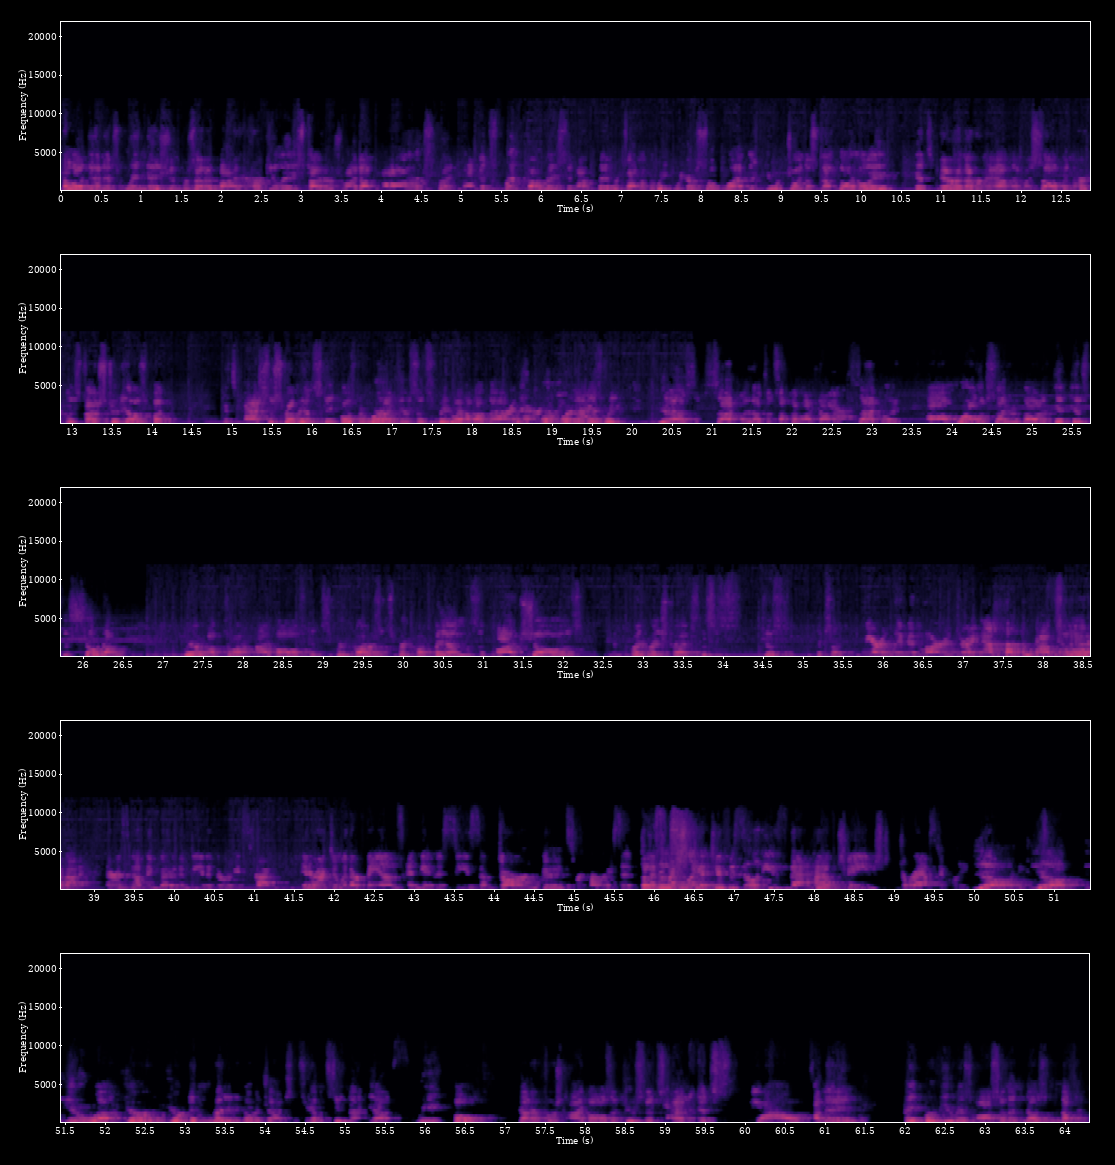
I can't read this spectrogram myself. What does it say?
Hello again. It's Winged Nation presented by Hercules Tires. Right on our strength, talking sprint car racing, our favorite time of the week. We are so glad that you have joined us. Now, normally it's Aaron Evernham and myself in the Hercules Tires studios, but it's Ashley Stremme and Steve Postman. We're at Huset's Speedway. How about that? We, we're winning this week. Yes, exactly. That's a, something like that. Exactly. Um, we're all excited about it. It is the showdown week. We are up to our eyeballs in sprint cars and sprint car fans and live shows and great racetracks. This is just exciting. We are living large right now. There's Absolutely. no doubt about it. There is nothing better than being at the racetrack, interacting with our fans, and getting to see some darn good sprint car racing. And this- Especially at two facilities that have Yeah. changed drastically. Yeah, yeah. You uh, you're you're getting ready to go to Jackson, so you haven't seen that yet. We both got our first eyeballs at Huset's, and it's wow. I mean, pay per view is awesome and does nothing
